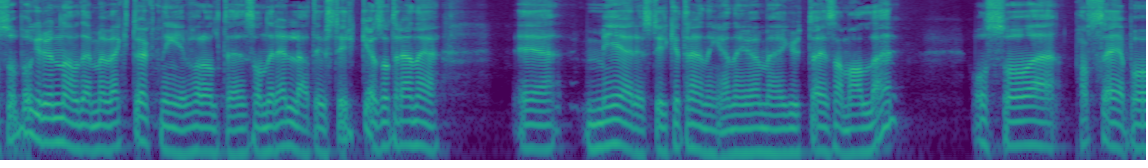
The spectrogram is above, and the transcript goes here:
Også på grunn av det med vektøkning i forhold til sånn relativ styrke, så trener jeg eh, mer styrketrening enn jeg gjør med gutter i samme alder. Og så eh, passer jeg på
